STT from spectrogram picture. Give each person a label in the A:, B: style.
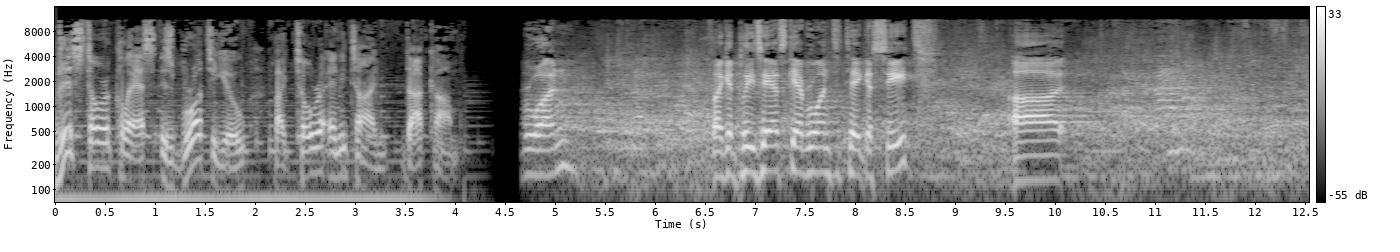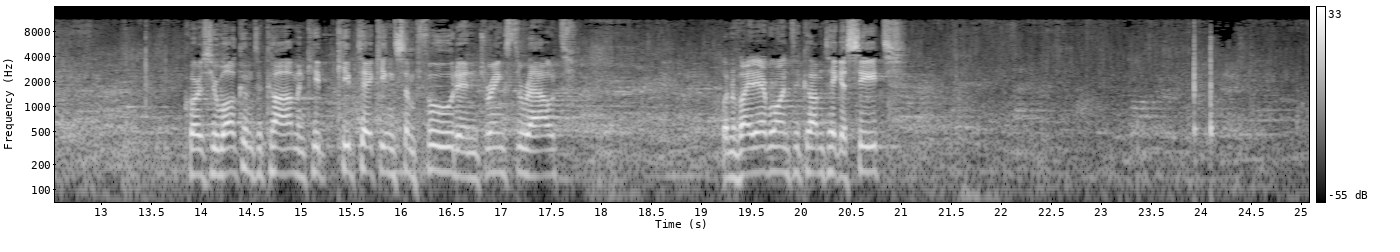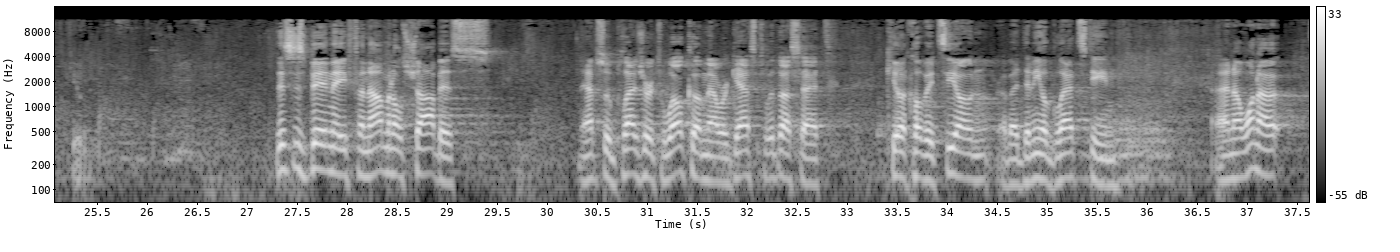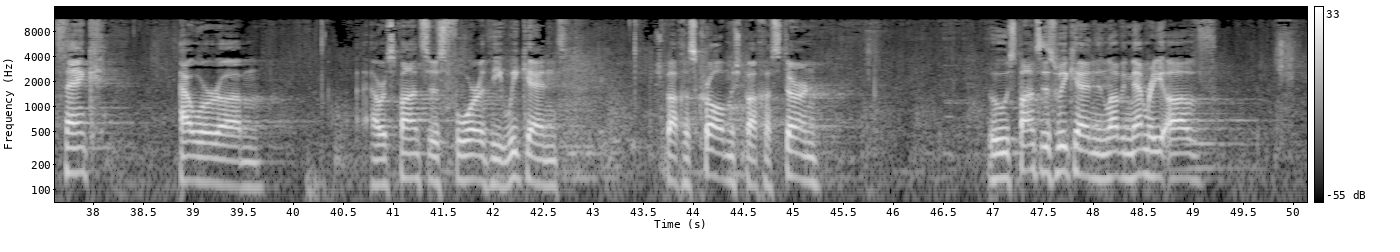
A: This Torah class is brought to you by TorahAnytime.com.
B: Everyone, if I could please ask everyone to take a seat. Uh, of course, you're welcome to come and keep, keep taking some food and drinks throughout. But invite everyone to come take a seat. This has been a phenomenal Shabbos. An absolute pleasure to welcome our guest with us at Kila Zion, Rabbi Daniel Gladstein. And I want to thank our, um, our sponsors for the weekend, Mishpachas Kroll, Mishpachas Stern, who sponsored this weekend in loving memory of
